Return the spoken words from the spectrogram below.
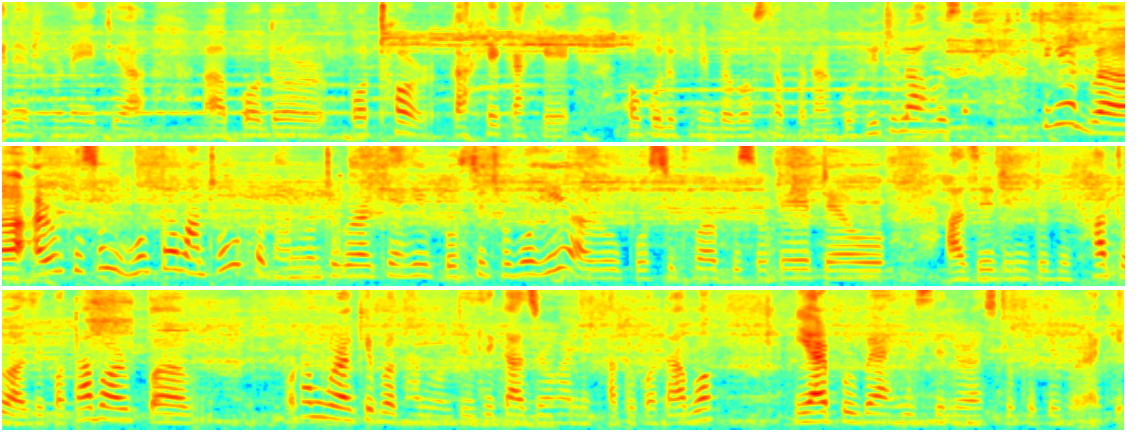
এনেধৰণে এতিয়া পদৰ পথৰ কাষে কাষে সকলোখিনি ব্যৱস্থাপনা গঢ়ি তোলা হৈছে। গতিকে আৰু কিছু মুহূৰ্ত মাথো প্ৰধানমন্ত্ৰীগৰাকী আহি উপস্থিত হ'বহি আৰু উপস্থিত হোৱাৰ পিছতে তেওঁ আজিৰ দিনটো নিশাটো আজি কটাব আৰু প্ৰথমগৰাকী প্ৰধানমন্ত্ৰী যি কাজিৰঙা নিশাটো কটাব ইয়াৰ পূৰ্বে আহিছিল ৰাষ্ট্ৰপতিগৰাকী।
